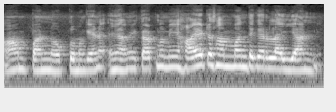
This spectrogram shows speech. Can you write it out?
ආම්පන්න ඔක්කොම ගැන. හැම එකක්ම මේ හයට සම්බන්ධ කරලා යන්නේ.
